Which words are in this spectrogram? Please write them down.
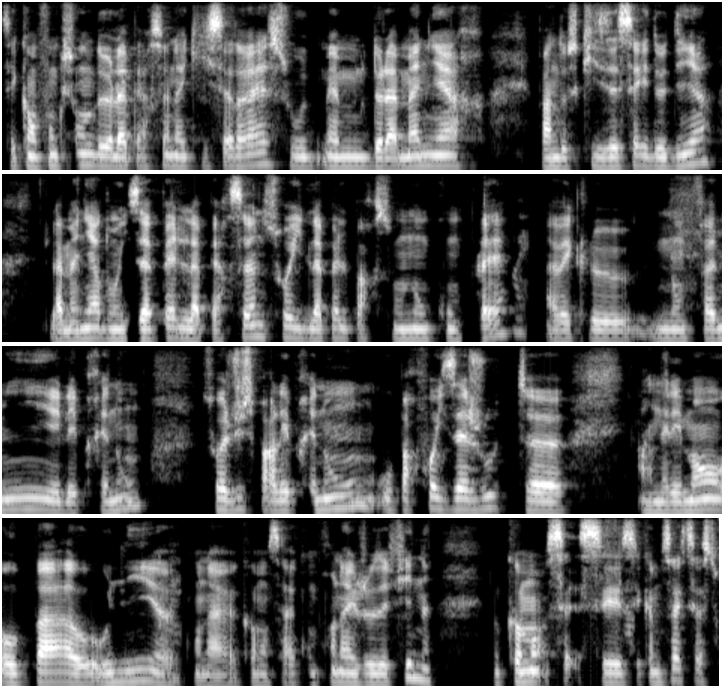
c'est qu'en fonction de la personne à qui ils s'adressent ou même de la manière, enfin, de ce qu'ils essayent de dire, la manière dont ils appellent la personne, soit ils l'appellent par son nom complet, avec le nom de famille et les prénoms, soit juste par les prénoms, ou parfois ils ajoutent un élément au pas, au ni, qu'on a commencé à comprendre avec Joséphine. Donc comment c'est comme ça que ça se,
